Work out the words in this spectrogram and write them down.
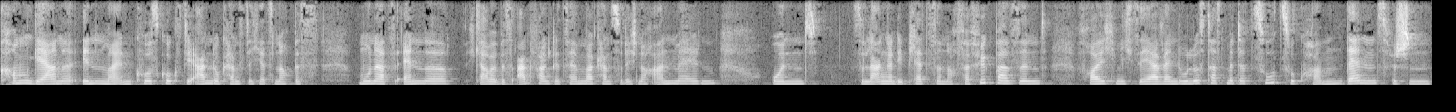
komm gerne in meinen Kurs, guckst dir an. Du kannst dich jetzt noch bis Monatsende, ich glaube bis Anfang Dezember kannst du dich noch anmelden und solange die Plätze noch verfügbar sind, freue ich mich sehr, wenn du Lust hast, mit dazu zu kommen. Denn zwischen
